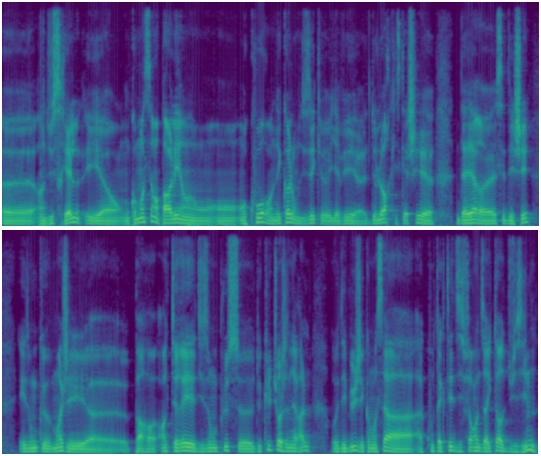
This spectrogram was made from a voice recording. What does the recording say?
industriels. Et on commençait à en parler en, en, cours, en école. On disait qu'il y avait de l'or qui se cachait derrière ces déchets. Et donc, euh, moi, j'ai, euh, par intérêt, disons, plus euh, de culture générale, au début, j'ai commencé à, contacter différents directeurs d'usines,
